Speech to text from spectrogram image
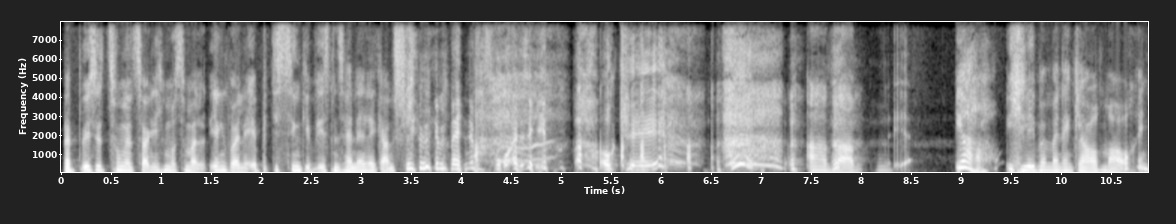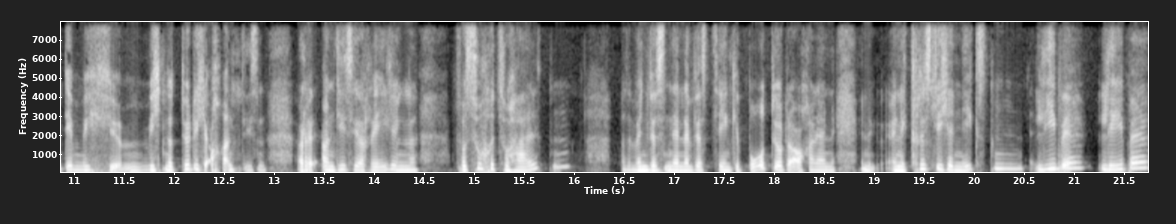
Bei böse Zungen sagen, ich muss mal irgendwo eine Äbtissin gewesen sein, eine ganz schlimme in meinem Vorleben. okay. Aber ja, ich lebe meinen Glauben auch, indem ich mich natürlich auch an, diesen, an diese Regeln versuche zu halten also wenn wir es nennen wir es zehn Gebote oder auch eine, eine, eine christliche Nächstenliebe lebe,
